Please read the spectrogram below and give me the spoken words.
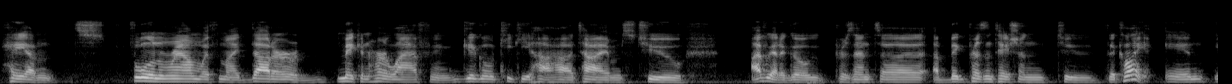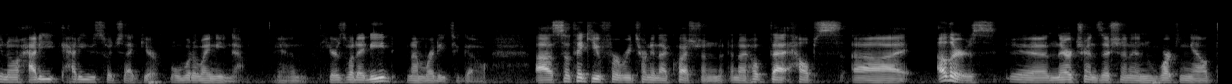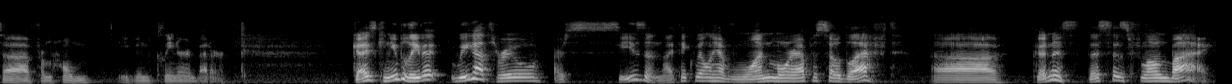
hey, I'm fooling around with my daughter, making her laugh and giggle, kiki, ha ha times to, I've got to go present a, a, big presentation to the client. And you know, how do you how do you switch that gear? Well, what do I need now? And here's what I need, and I'm ready to go. Uh, so thank you for returning that question, and I hope that helps uh, others in their transition and working out uh, from home even cleaner and better. Guys, can you believe it? We got through our season. I think we only have one more episode left. Uh, goodness, this has flown by.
